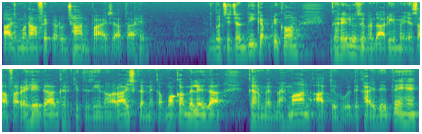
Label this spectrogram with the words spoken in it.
آج منافع کا رجحان پایا جاتا ہے۔ بچے جدی کیپریکون گھریلو ذمہ داریوں میں اضافہ رہے گا، گھر کی تزین و آرائش کرنے کا موقع ملے گا، گھر میں مہمان آتے ہوئے دکھائی دیتے ہیں۔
